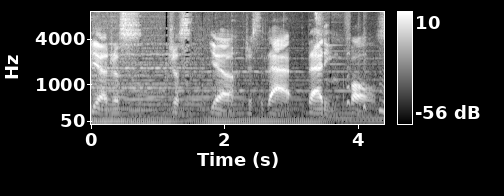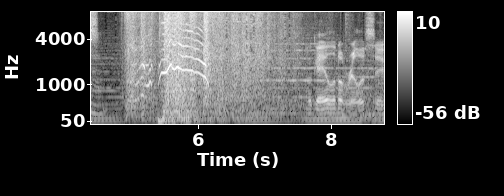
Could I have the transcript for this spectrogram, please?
Yeah, just, just, yeah, just that, thatting falls. Hmm. Okay, a little realistic.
